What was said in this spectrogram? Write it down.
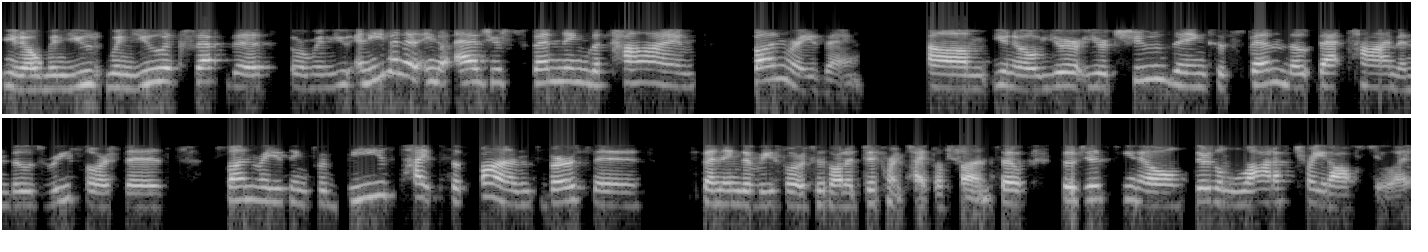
you know when you when you accept this or when you and even you know as you're spending the time fundraising um you know you're you're choosing to spend the, that time and those resources fundraising for these types of funds versus spending the resources on a different type of fund. So, so just you know, there's a lot of trade-offs to it.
